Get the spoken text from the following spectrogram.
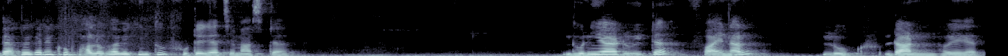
দেখো, এখানে খুব ভালোভাবে কিন্তু ফুটে গেছে মাছটা। ধনিয়া রুইটা ফাইনাল লুক ডান হয়ে গেছে।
